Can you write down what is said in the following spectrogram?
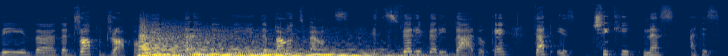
the the the drop drop, okay? The the, the, the bounce bounce. It's very very bad, okay? That is cheekiness at its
